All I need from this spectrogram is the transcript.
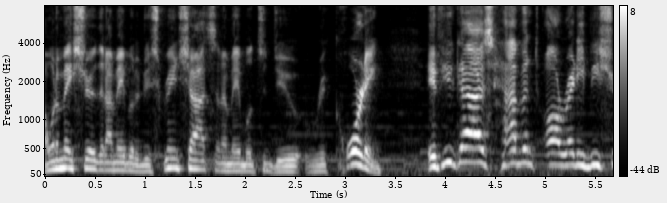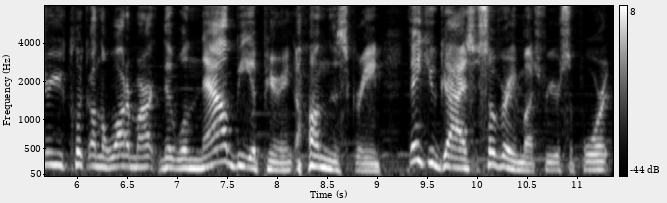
I want to make sure that I'm able to do screenshots and I'm able to do recording. If you guys haven't already, be sure you click on the watermark that will now be appearing on the screen. Thank you guys so very much for your support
